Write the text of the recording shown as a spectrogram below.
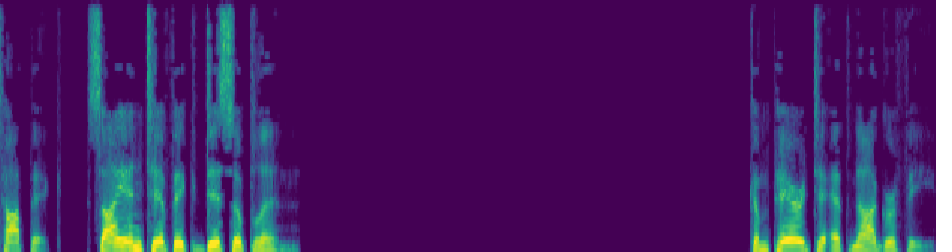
Topic: Scientific discipline. Compared to ethnography,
